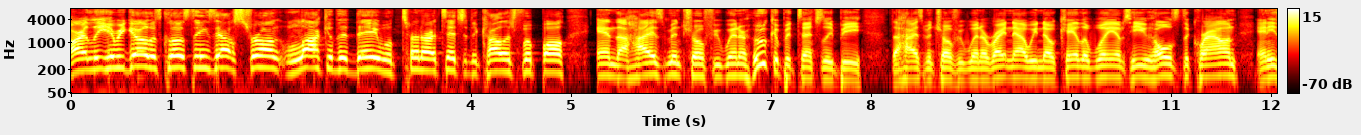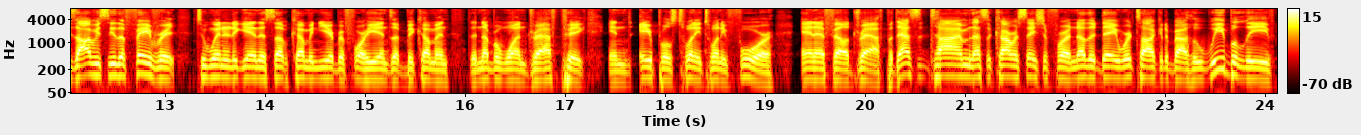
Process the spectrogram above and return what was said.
All right, Lee, here we go. Let's close things out strong. Lock of the day. We'll turn our attention to college football and the Heisman Trophy winner. Who could potentially be the Heisman Trophy winner? Right now, we know Caleb Williams. He holds the crown, and he's obviously the favorite to win it again this upcoming year before he ends up becoming the number one draft pick in April's 2024 NFL draft. But that's the time. That's a conversation for another day. We're talking about who we believe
